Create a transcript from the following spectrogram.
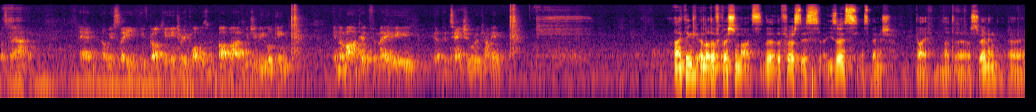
what's going to happen. And obviously, you've got your injury problems with Baba. Would you be looking in the market for maybe a potential to come in? I think a lot of question marks. The, the first is Isa is a Spanish guy, not uh, Australian. Uh,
